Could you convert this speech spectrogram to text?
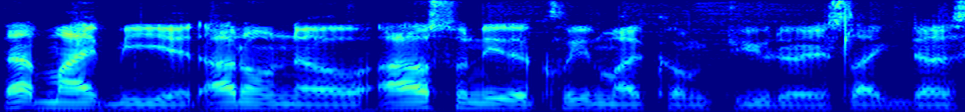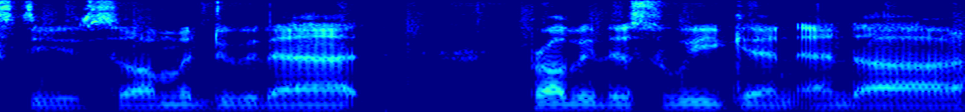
That might be it. I don't know. I also need to clean my computer. It's like dusty, so I'm going to do that probably this weekend. And uh,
